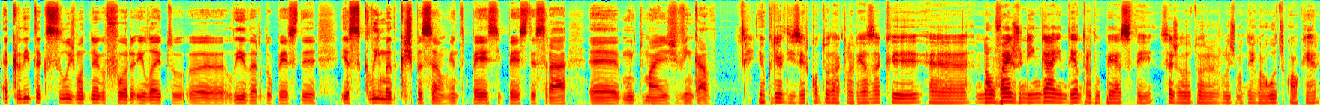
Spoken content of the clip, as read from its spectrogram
Acredita que se Luís Montenegro for eleito uh, líder do PSD, esse clima de crispação entre PS e PSD será uh, muito mais vincado? Eu queria lhe dizer com toda a clareza que uh, não vejo ninguém dentro do PSD, seja o Dr. Luís Montenegro ou outro qualquer,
